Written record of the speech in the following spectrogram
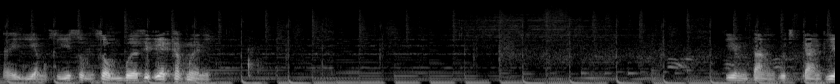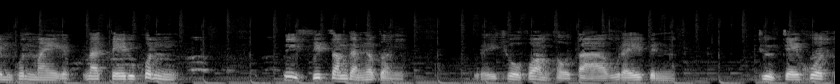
ใส่เอี่ยมสีสมสมเบอร์สิบเอ็ดครับเมื่อนี้ ทีมตั้งผู้จัดการทีมคนใหม่กับนักเตะทุกคนมีสิทธิ์จำกันครับตอนนี้ ผู้ใดโชว์ฟอร์มเขาตา ผู้ใดเป็นถือใจโคตรค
